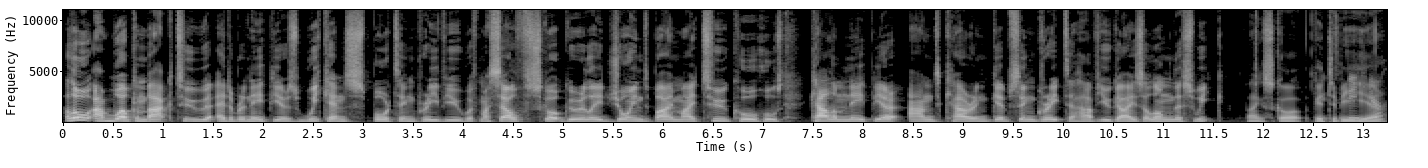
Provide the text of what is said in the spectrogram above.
Hello and welcome back to Edinburgh Napier's weekend sporting preview with myself, Scott Gourlay, joined by my two co hosts, Callum Napier and Karen Gibson. Great to have you guys along this week. Thanks, Scott. Good, Good to, be, be here.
